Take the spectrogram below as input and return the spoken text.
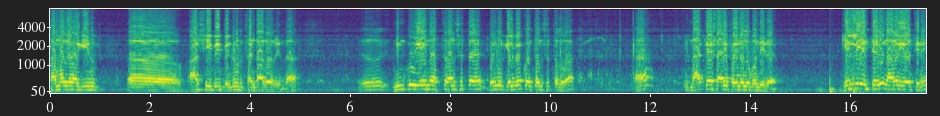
ಸಾಮಾನ್ಯವಾಗಿ ಇದು ಆರ್ ಸಿ ಬಿ ಬೆಂಗಳೂರು ತಂಡ ಆದವರಿಂದ ನಿಮ್ಗೂ ಏನ್ ಅನ್ಸುತ್ತೆ? ಬೆಂಗಳೂರು ಗೆಲ್ಬೇಕು ಅಂತ ಅನ್ಸುತ್ತಲ್ವಾ? ಇದು ನಾಲ್ಕನೇ ಸಾರಿ ಫೈನಲ್ ಬಂದಿದೆ. ಗೆಲ್ಲಿ ಅಂತೇಳಿ ನಾನು ಹೇಳ್ತೀನಿ.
